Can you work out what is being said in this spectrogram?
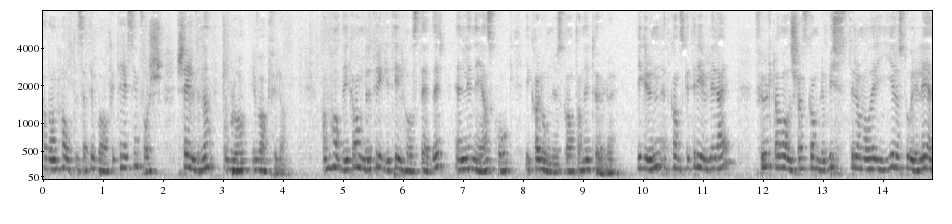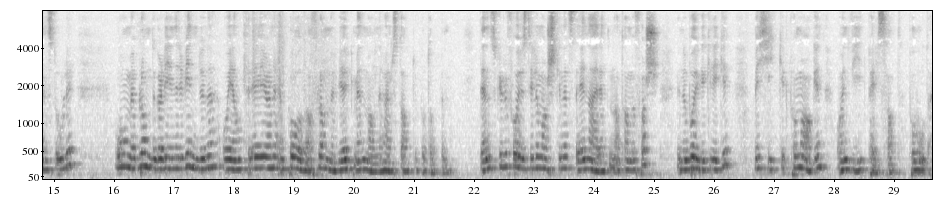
hadde han haltet seg tilbake til Helsingfors, skjelvende og blå i bakfylla. Han hadde ikke andre trygge tilholdssteder enn Linneas kåk i Karloniusgatan i Tølø. I grunnen et ganske trivelig reir, fullt av alle slags gamle byster og malerier og store lenestoler, og med blondegardiner i vinduene og i entréhjørnet en påle av flammebjørk med en Mannerheim-statue på toppen. Den skulle forestille marsken et sted i nærheten av Tammerfors under borgerkrigen, med kikkert på magen og en hvit pelshatt på hodet.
